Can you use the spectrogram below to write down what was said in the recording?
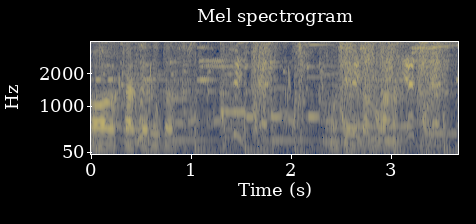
Oh, los cartelitos. Música tan buena.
